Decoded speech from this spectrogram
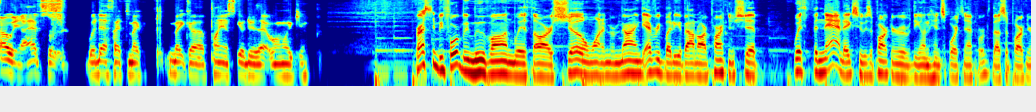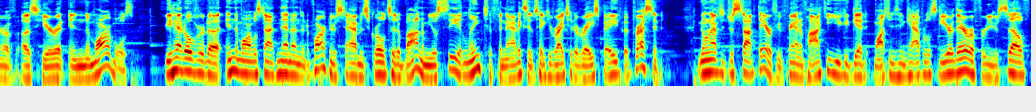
Oh yeah, absolutely. We'll definitely have to make make uh, plans to go do that one weekend. Preston, before we move on with our show, I want to remind everybody about our partnership with Fanatics, who is a partner of the Unhinged Sports Network, thus a partner of us here at In the Marbles. If you head over to inthemarbles.net under the partners tab and scroll to the bottom, you'll see a link to Fanatics. It'll take you right to the race page. But Preston, you don't have to just stop there. If you're a fan of hockey, you could get Washington Capitals gear there, or for yourself,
